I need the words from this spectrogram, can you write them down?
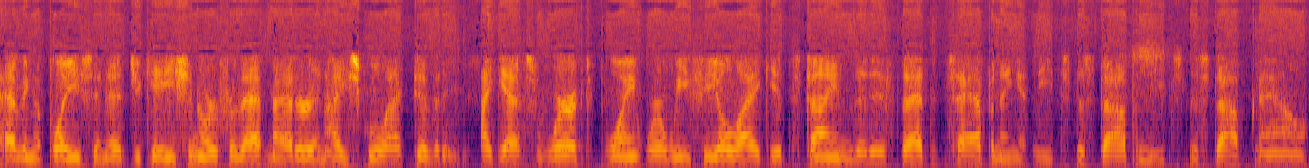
having a place in education or, for that matter, in high school activities. I guess we're at the point where we feel like it's time that if that's happening, it needs to stop and needs to stop now.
